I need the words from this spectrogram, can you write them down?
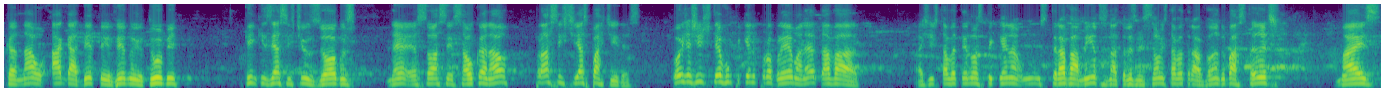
canal HD TV no YouTube. Quem quiser assistir os jogos, né, é só acessar o canal para assistir as partidas. Hoje a gente teve um pequeno problema, né? Tava a gente estava tendo umas pequenas, uns travamentos na transmissão, estava travando bastante, mas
